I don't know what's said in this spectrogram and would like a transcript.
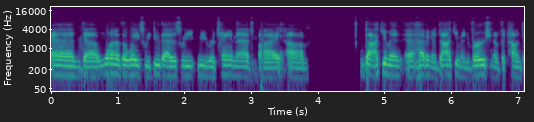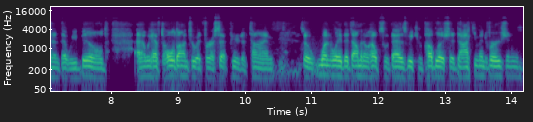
And uh, one of the ways we do that is we, we retain that by um, document uh, having a document version of the content that we build uh, we have to hold on to it for a set period of time. So one way that dominKnow helps with that is we can publish a document version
